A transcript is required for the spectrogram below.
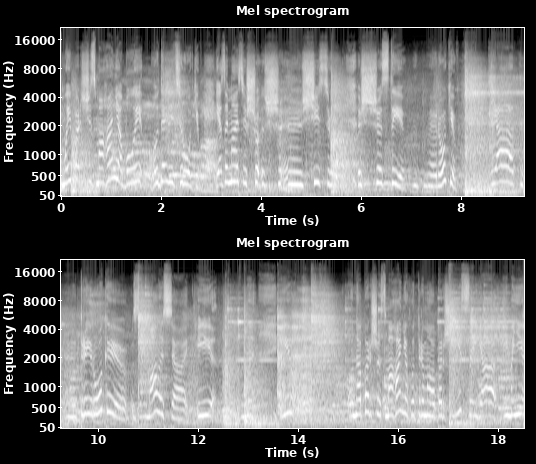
Мої перші змагання були у 9 років. Я займаюся 6 років, 6 років. Я 3 роки займалася і, і на перших змаганнях отримала перше місце. Я, і мені,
